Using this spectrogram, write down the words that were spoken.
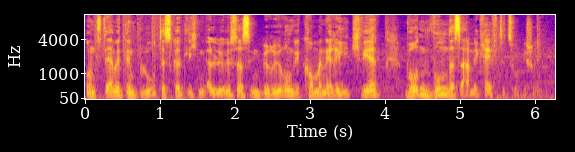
und der mit dem Blut des göttlichen Erlösers in Berührung gekommene Reliquie wurden wundersame Kräfte zugeschrieben.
